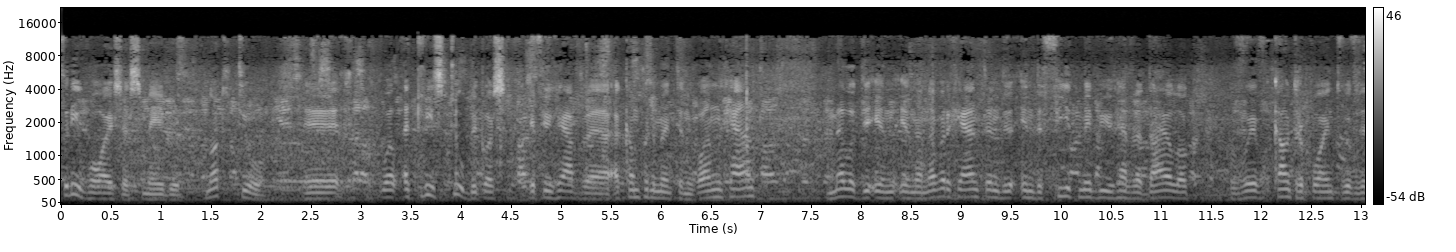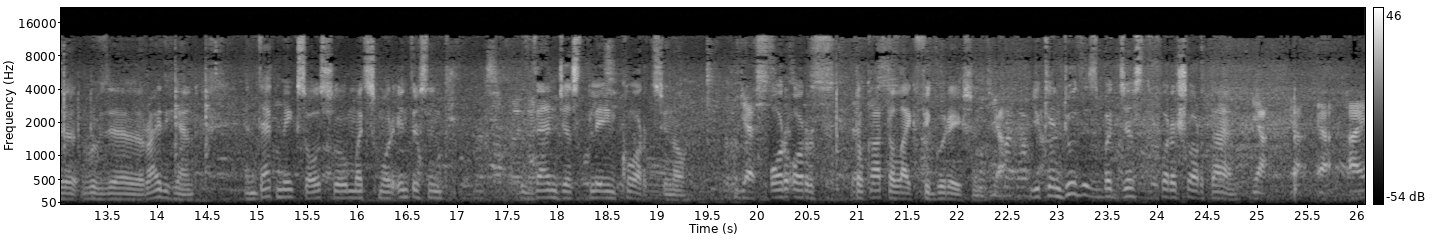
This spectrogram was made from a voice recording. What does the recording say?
three voices maybe, not two. Uh, well, at least two, because if you have uh, accompaniment in one hand, melody in, in another hand, and in the feet maybe you have a dialogue with counterpoint with the with the right hand, and that makes also much more interesting than just playing chords, you know. Yes. Or or toccata like figuration. Yeah. You can do this, but just for a short time. Yeah, yeah, yeah. I,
